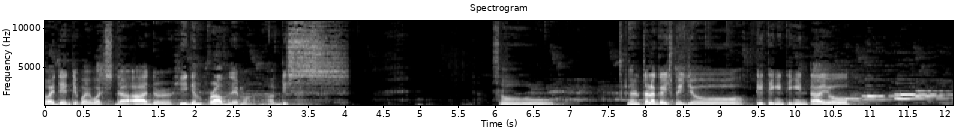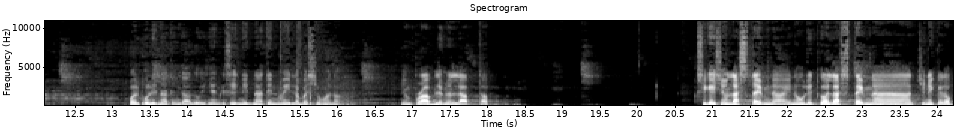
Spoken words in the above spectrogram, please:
to identify what's the other hidden problem of this. So, ganun talaga is medyo titingin-tingin tayo. Fault ulit natin gagawin yan kasi need natin may labas yung ano yung problem ng laptop. Kasi guys, yung last time na, inuulit ko, last time na chinek ko 5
